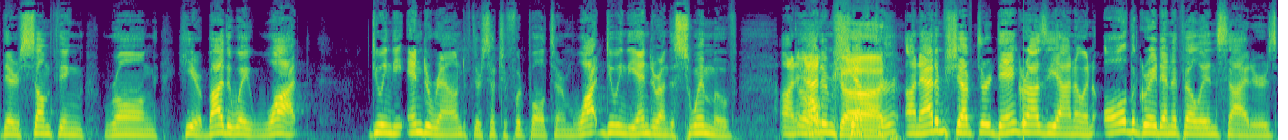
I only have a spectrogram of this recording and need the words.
there's something wrong here. By the way, Watt doing the end around, if there's such a football term, Watt doing the end around, the swim move on oh, Adam God. Schefter, on Adam Schefter, Dan Graziano, and all the great NFL insiders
